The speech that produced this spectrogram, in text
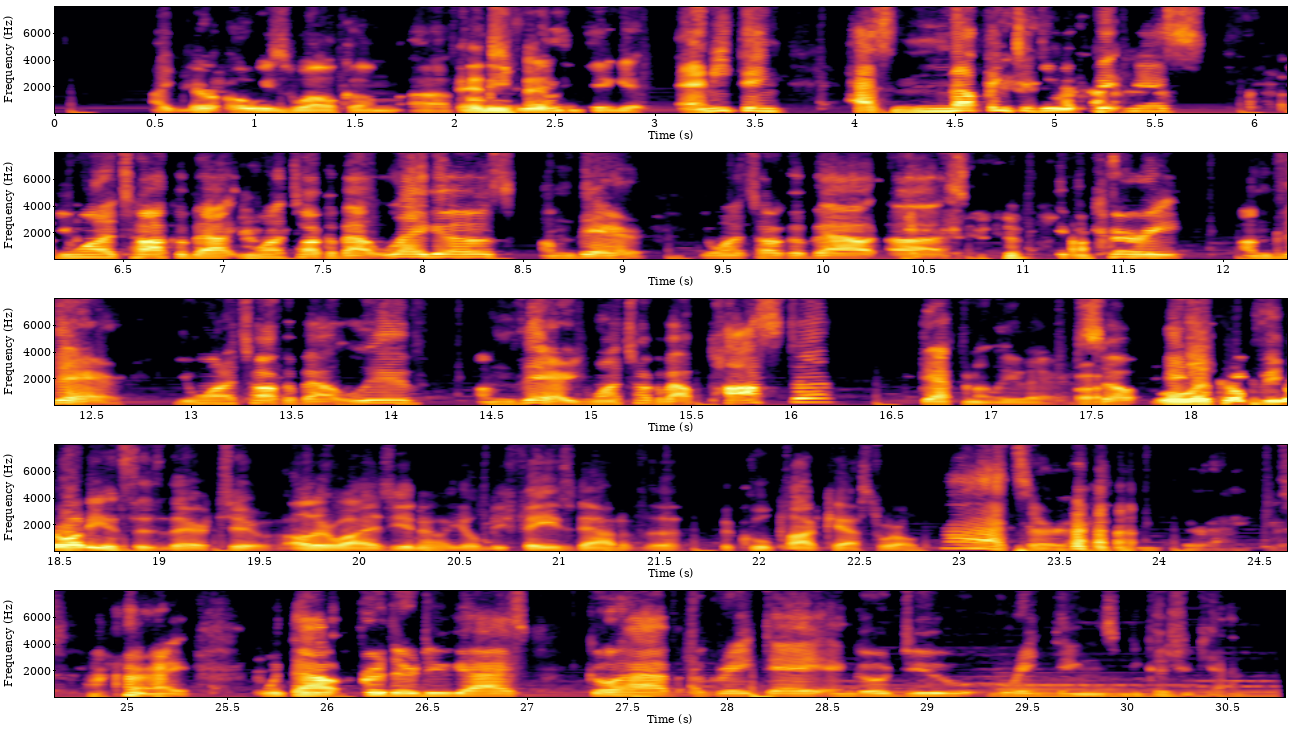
Uh, you're always welcome. Uh, anything? Really dig it. Anything has nothing to do with fitness. you want to talk about you want to talk about Legos? I'm there. You want to talk about uh, Stephen Curry? I'm there. You want to talk about Liv? I'm there. You want to talk about pasta? Definitely there. Right. So well, let's hope the audience is there too. Otherwise, you know, you'll be phased out of the the cool podcast world. That's all right. That's all right. All right. Without further ado, guys, go have a great day and go do great things because you can.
